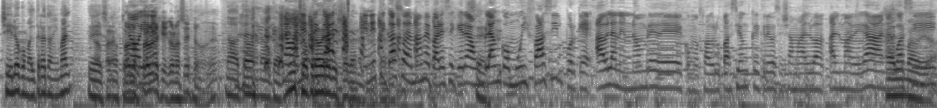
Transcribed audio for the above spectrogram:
che, loco, maltrato animal, eh, No, unos todos No, los en progres este- que conoces, no. ¿eh? No, todos no, todos. No, en Mucho este, progre ca- que yo conozco. en este caso además me parece que era Sí. un blanco muy fácil porque hablan en nombre de como su agrupación que creo que se llama Alba- Alma Vegana, algo así. Vegana.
